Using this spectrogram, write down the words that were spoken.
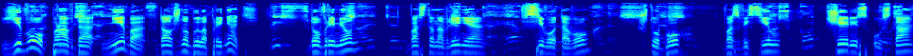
Его, правда, небо должно было принять до времен восстановления всего того, что Бог возвестил через уста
